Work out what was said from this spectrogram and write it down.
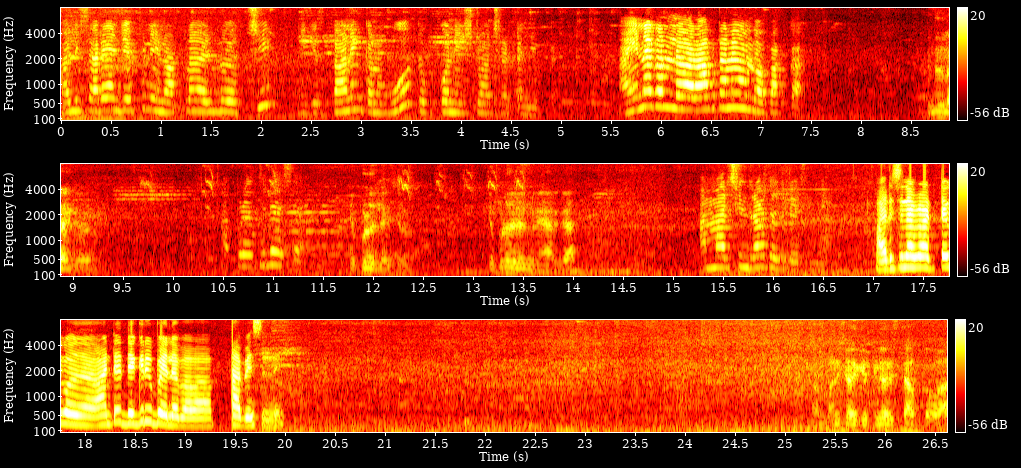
మళ్ళీ సరే అని చెప్పి నేను అట్లా వెళ్ళి వచ్చి నీకు ఇస్తాను ఇంకా నువ్వు తొక్కొని ఇష్టం వచ్చినట్టు అని చెప్పాను అయినా కానీ లాగుతానే ఉంది పక్క. ఎందుకు లాగావు? అప్పుడు వదిలేసా. ఎప్పుడు వదిలేసావు? ఎప్పుడు వదిలేదు అమ్మ అరిచిన తర్వాత వదిలేసింది. అరిచినాక అట్టే అంటే దగ్గరికి పోయలే బావా ఆపేసింది. మనిషి అది గట్టిగా ఇస్తే ఆపుతావా?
